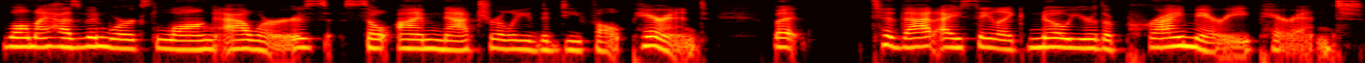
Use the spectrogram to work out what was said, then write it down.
well, my husband works long hours, so I'm naturally the default parent. But to that, I say, like, no, you're the primary parent.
